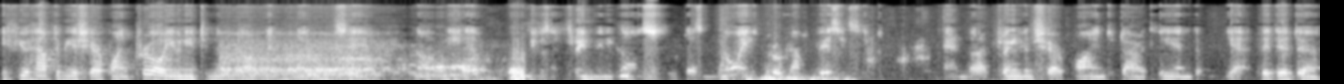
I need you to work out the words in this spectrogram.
if you have to be a SharePoint pro, you need to know .NET. But I would say not needed because I've trained many guys who doesn't know any programming basics. And uh, trained in SharePoint directly and yeah, they did uh,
